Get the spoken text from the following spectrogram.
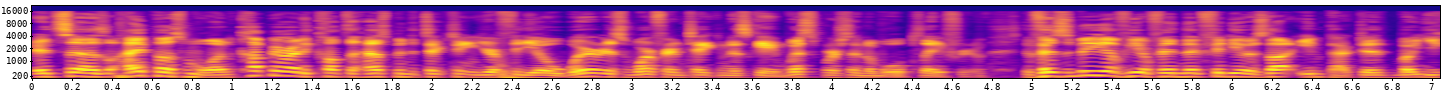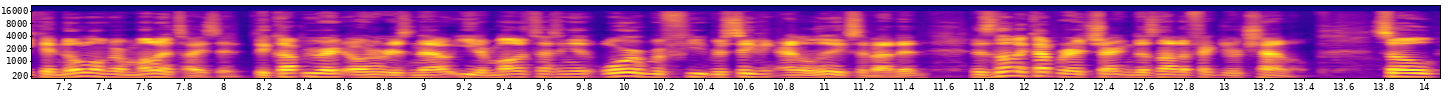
It says, Hi Postman 1, copyrighted content has been detected in your video. Where is Warframe taking this game? Which percent will playthrough? The visibility of your video is not impacted, but you can no longer monetize it. The copyright owner is now either monetizing it or re receiving analytics about it. It's not a copyright strike and does not affect your channel. So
